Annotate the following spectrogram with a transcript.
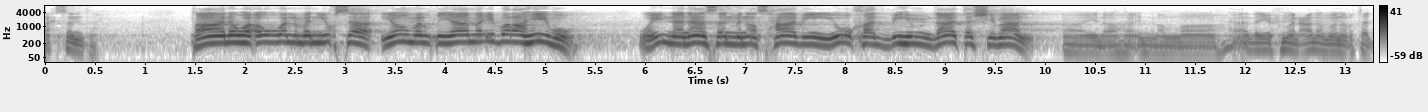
أحسنت. قال وأول من يقسى يوم القيامة إبراهيم. وإن ناسا من أصحابي يؤخذ بهم ذات الشمال. لا إله إلا الله. هذا يحمل على من ارتد.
